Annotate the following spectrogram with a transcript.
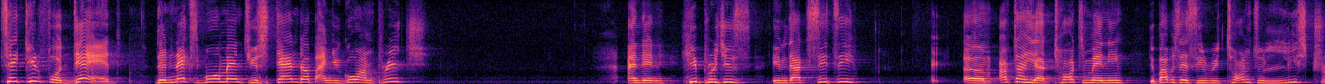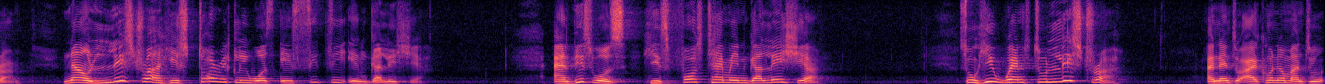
taken for dead, the next moment you stand up and you go and preach. And then he preaches in that city. Um, after he had taught many, the Bible says he returned to Lystra. Now, Lystra historically was a city in Galatia. And this was his first time in Galatia. So he went to Lystra and then to Iconium and to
